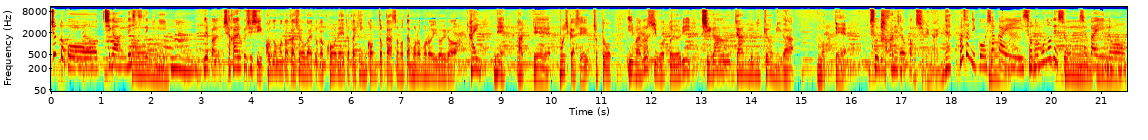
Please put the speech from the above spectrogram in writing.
ちょっとこう違うよね質的に、うんやっぱ社会福祉士子供とか障害とか高齢とか貧困とかその他もろもろいろいろはい。ねあってもしかしてちょっと今の仕事より違うジャンルに興味が持ってそうですハマっちゃねうかもしれないね。まさにこう社会そのものでしょう。ん。う社会の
